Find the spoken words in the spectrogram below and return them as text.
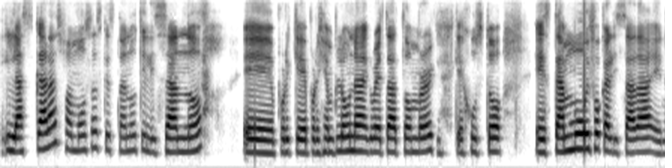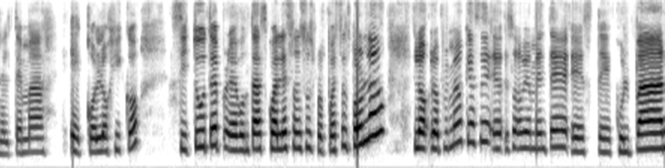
y, las caras famosas que están utilizando, eh, porque, por ejemplo, una Greta Thunberg que justo está muy focalizada en el tema ecológico. Si tú te preguntas cuáles son sus propuestas, por un lado, lo, primero que hace es obviamente este, culpar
